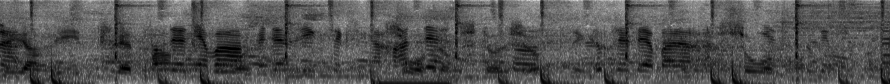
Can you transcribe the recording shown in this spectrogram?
mer om den jag var, med den ryggsäck som jag hade. Så upplevde jag bara att Jesus tog emot mig.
